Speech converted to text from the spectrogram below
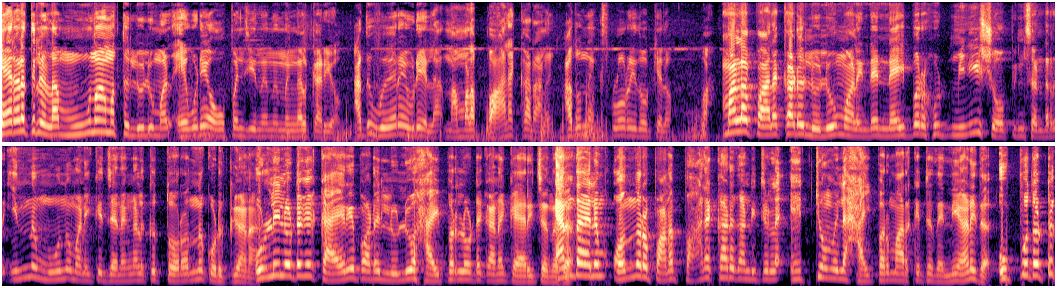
കേരളത്തിലുള്ള മൂന്നാമത്തെ ലുലുമൾ എവിടെയാണ് ഓപ്പൺ ചെയ്യുന്നതെന്ന് നിങ്ങൾക്കറിയോ? അത് വേറെ എവിടെയല്ല നമ്മളെ പാലക്കാടാണ്. അതൊന്ന് എക്സ്പ്ലോർ ചെയ്ത് നോക്കിയാലോ. വാ. നമ്മളെ പാലക്കാട് ലുലു മാളിന്റെ നെയ്ബർഹുഡ് മിനി ഷോപ്പിംഗ് സെന്റർ ഇന്ന് മൂന്ന് മണിക്ക് ജനങ്ങൾക്ക് തുറന്നു കൊടുക്കുകയാണ്. ഉള്ളിലോട്ടൊക്കെ കയറിയ പാട് ലുലു ഹൈപ്പറിലോട്ടേക്കാണ് കയറി ചെന്നത്. എന്തായാലും ഒന്നുറപ്പാണ് പാലക്കാട് കണ്ടിട്ടുള്ള ഏറ്റവും വലിയ ഹൈപ്പർ മാർക്കറ്റ് തന്നെയാണ് ഇത് ഉപ്പ് തൊട്ട്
